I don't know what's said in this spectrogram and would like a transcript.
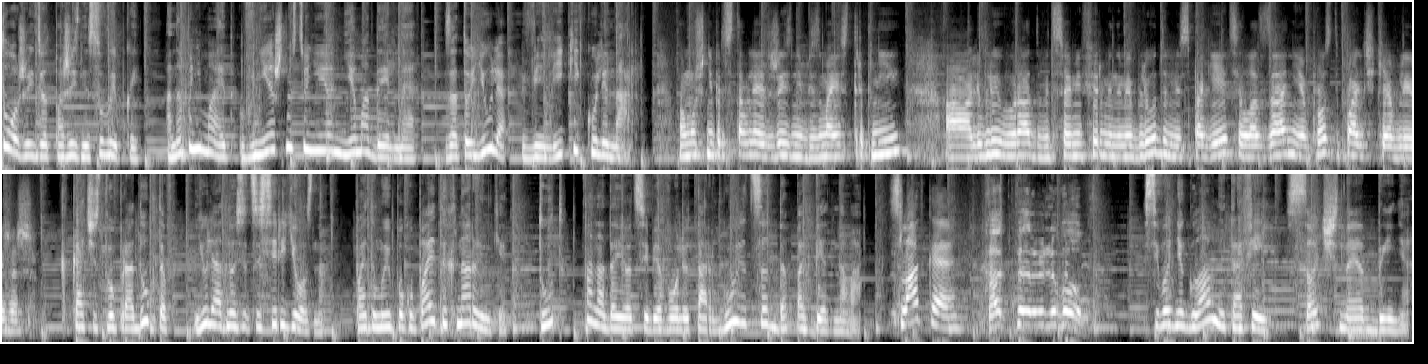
Тоже идет по жизни с улыбкой. Она понимает, внешность у нее не модельная, зато Юля – великий кулинар. Мой муж не представляет жизни без моей стрепни. А, люблю его радовать своими фирменными блюдами, спагетти, лазанья. Просто пальчики оближешь. К качеству продуктов Юля относится серьезно, поэтому и покупает их на рынке. Тут она дает себе волю, торгуется до победного. Сладкое? Как первая любовь. Сегодня главный трофей – сочная дыня.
